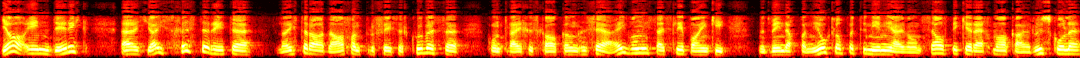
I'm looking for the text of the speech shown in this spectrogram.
Ja, en Derek, uh juis gister het 'n luisteraar daarvan professor Kobus se kontry geskakel en gesê hy wil nie sy sleepbaantjie noodwendig paneelkloppe te neem nie, hy wil homself bietjie regmaak, hy roeskolle,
